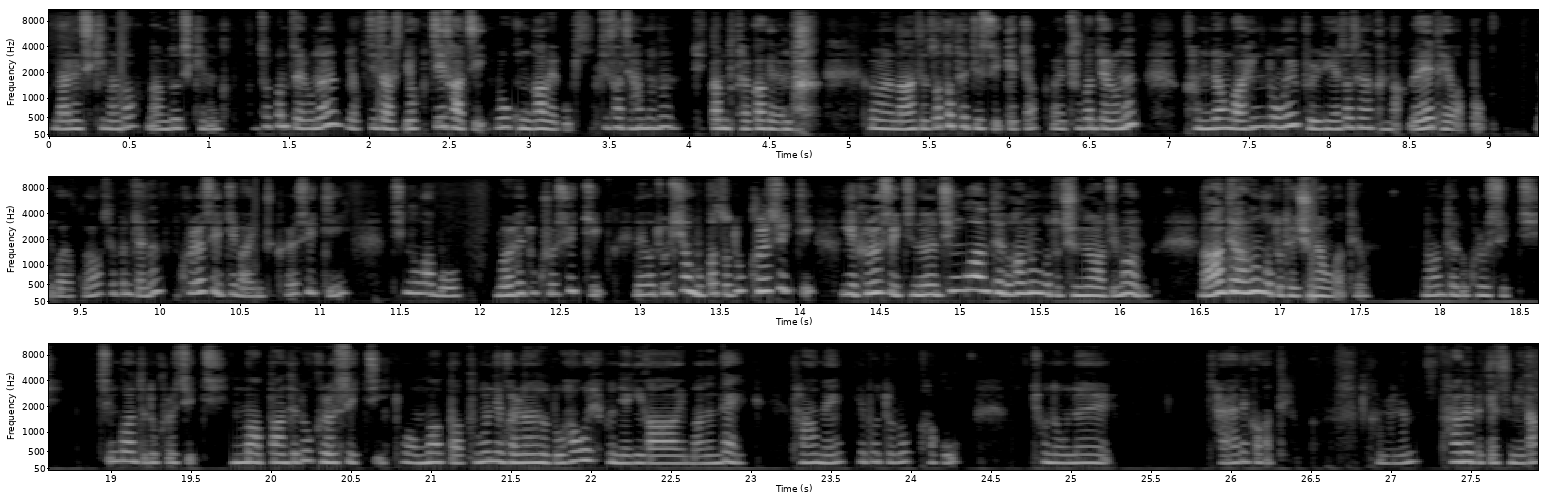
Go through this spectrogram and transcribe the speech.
나를 지키면서 남도 지키는 것. 첫 번째로는 역지사, 역지사지로 공감해보기. 역지사지 하면은 뒷담도 덜 까게 된다. 그러면 나한테 떳떳해질 수 있겠죠. 두 번째로는 감정과 행동을 분리해서 생각한다. 왜 대화법? 이거였고요. 세 번째는 그럴 수 있지 마인드. 그럴 수 있지. 친구가 뭐 뭘 해도 그럴 수 있지. 내가 좀 시험 못 봤어도 그럴 수 있지. 이게 그럴 수 있지는 친구한테도 하는 것도 중요하지만 나한테 하는 것도 되게 중요한 것 같아요. 나한테도 그럴 수 있지. 친구한테도 그럴 수 있지. 엄마 아빠한테도 그럴 수 있지. 또 엄마 아빠 부모님 관련해서도 하고 싶은 얘기가 많은데 다음에 해보도록 하고 저는 오늘 자야 될 것 같아요. 그러면은 다음에 뵙겠습니다.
